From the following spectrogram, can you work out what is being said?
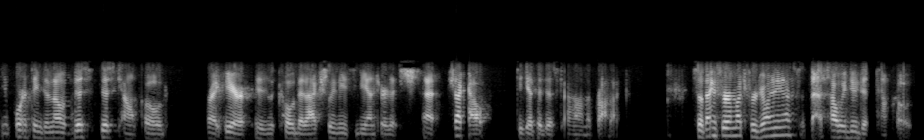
the important thing to know, this discount code right here is the code that actually needs to be entered at, at checkout to get the discount on the product. So thanks very much for joining us. That's how we do discount codes.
